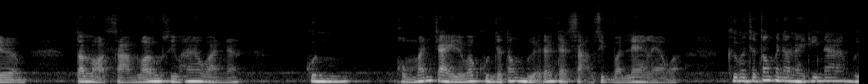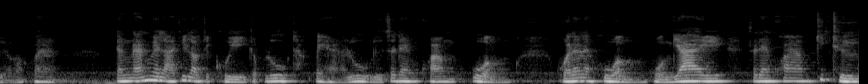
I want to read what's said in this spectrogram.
เดิมๆ ตลอด 365 วันนะ คุณ ผมมั่นใจเลยว่าคุณจะต้องเบื่อตั้งแต่ 30 วันแรกแล้วอะคือมันจะต้องเป็นอะไรที่น่าเบื่อมากๆ ดังนั้นเวลาที่เราจะคุยกับลูกทักไปหาลูก หรือแสดงความห่วงหัวอะไรห่วง ห่วงใยแสดงความคิดถึง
